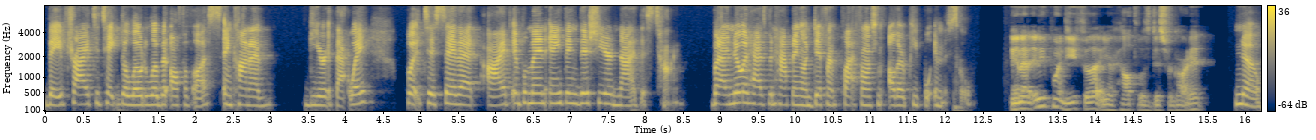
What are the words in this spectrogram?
They've tried to take the load a little bit off of us and kind of gear it that way. But to say that I've implemented anything this year, not at this time. But I know it has been happening on different platforms from other people in the school. And at any point, do you feel that your health was disregarded? No,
